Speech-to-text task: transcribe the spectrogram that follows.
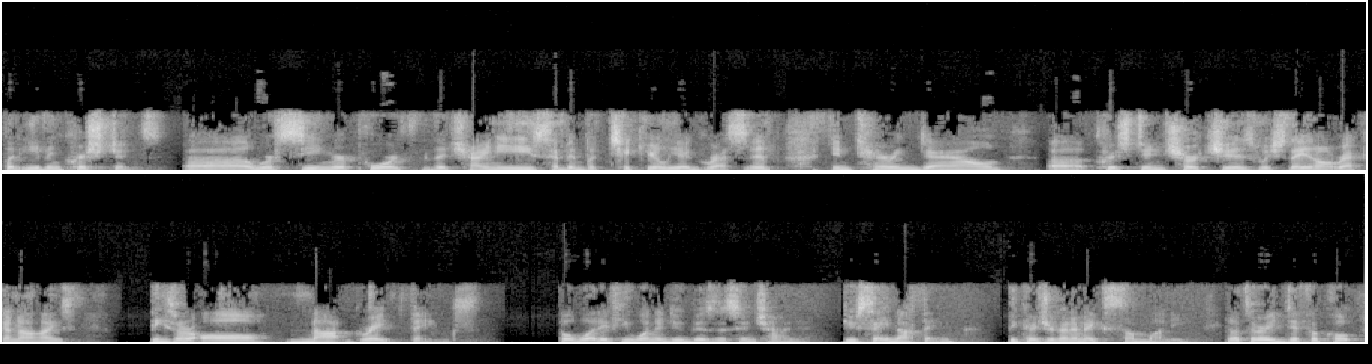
but even Christians. Uh, we're seeing reports that the Chinese have been particularly aggressive in tearing down uh, Christian churches, which they don't recognize. These are all not great things. But what if you want to do business in China? You say nothing because you're going to make some money. You know, it's a very difficult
